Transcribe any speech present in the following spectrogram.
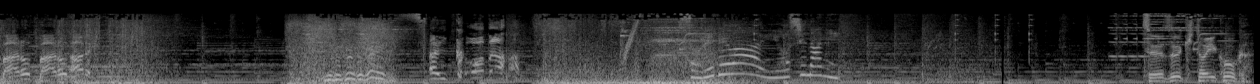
バロバロあれ。最高だ。それでは吉野に。続きといこうか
